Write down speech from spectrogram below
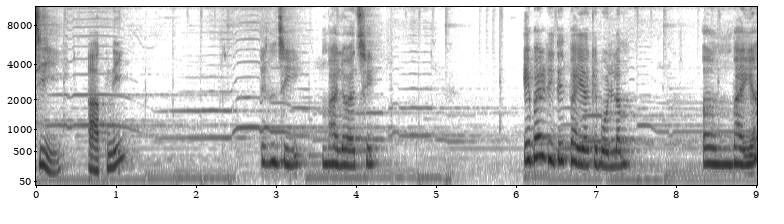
জি আপনি? জি ভালো আছি। এবার রিদিত ভাইয়াকে বললাম ভাইয়া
